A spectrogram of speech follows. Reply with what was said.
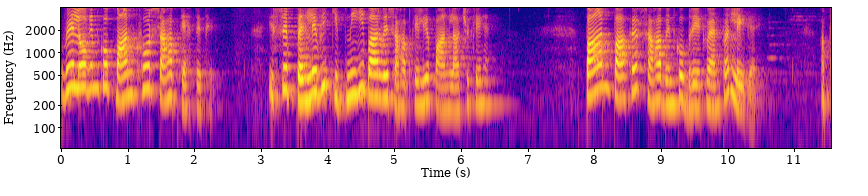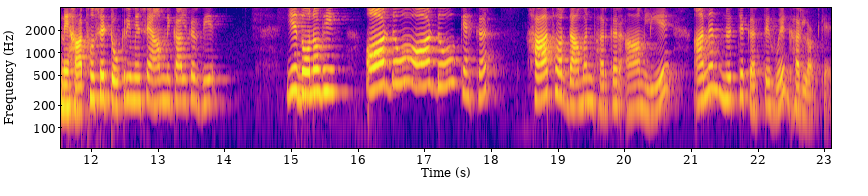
वे लोग इनको पानखोर साहब कहते थे। इससे पहले भी कितनी ही बार वे साहब के लिए पान ला चुके हैं। पान पाकर साहब इनको ब्रेक वैन पर ले गए। अपने हाथों से टोकरी में से आम निकाल कर दिए। ये दोनों भी और दो और दो कहकर हाथ और दामन भरकर आम लिए आनंद नृत्य करते हुए घर लौट गए।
